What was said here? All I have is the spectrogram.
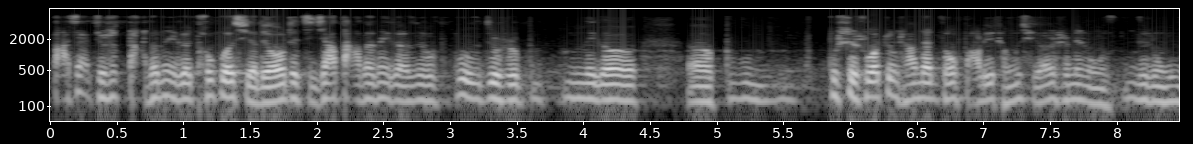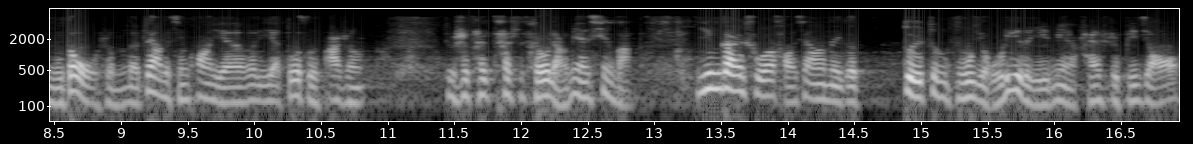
打架，就是打的那个头破血流，这几家打的那个就不就是不那个呃不不是说正常的走法律程序，而是那种那种武斗什么的，这样的情况也也多次发生。就是它，它是它有两面性吧。应该说，好像那个对政府有利的一面还是比较，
